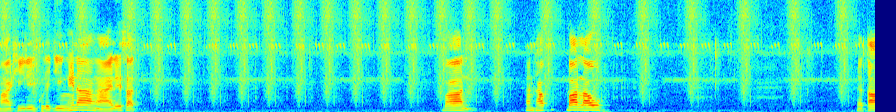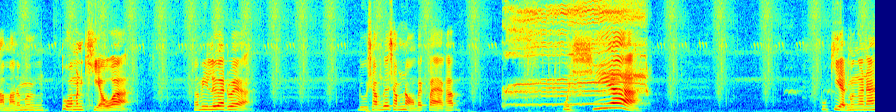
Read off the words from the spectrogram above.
มาทีดิกูจะยิงให้หน้าหงายเลยสัตว์ บ้าน นั่นครับ บ้านเรา อย่าตามมานะมึง ตัวมันเขียวอะ่ะ แล้วมีเลือดด้วยอะ่ะ ดูช้ำเลือดช้ำหนองแปลกๆครับ อุ้ยเชี่ยกูเกลียดมึงอะนะ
